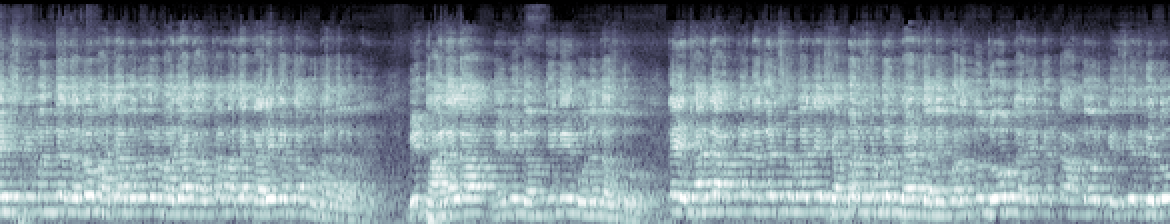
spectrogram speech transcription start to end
एक श्रीमंत झालो माझ्या बरोबर माझ्या गावचा माझा कार्यकर्ता मोठा झाला पाहिजे. मी ठाण्याला नेहमी गमतीने बोलत असतो. का एखाद्या आमच्या नगरसेवकाचे शंभर शंभर फ्लॅट झाले परंतु जो कार्यकर्ता अंगावर केसेस घेतो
